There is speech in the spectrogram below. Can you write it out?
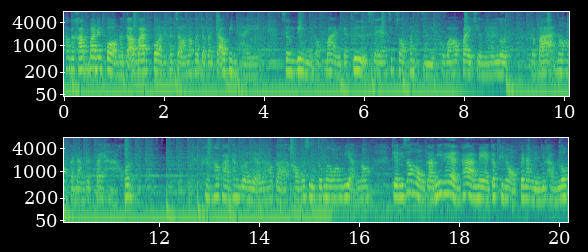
เขาก็ครับบ้านในปอมแล้วก็เอาบัตรปอนให้เขาเจ้าเนาะเขาจ้าก็จะเอาบินให้ ซึ่งบินออกมานี่ก็คือแสนสิบสองพันกีบเพราะว่าเขาไปเที่ยวนี้มันรถกระบะเนาะเขาก็นั่งกันไปหาคนเขาผ่านทางด่วนแล้วแล้วเขาก็เขามาสู่ตัวเมืองวังเวียงเนาะเที่ยวนี้เจ้าของก็มีแผนพาแม่กับพี่น้องไปนั่งเล่นอยู่ทำล่ม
